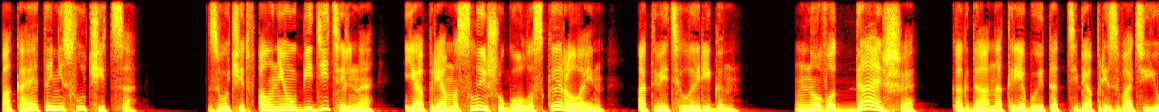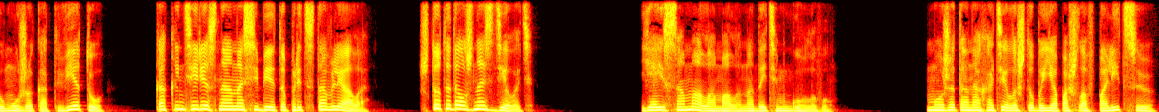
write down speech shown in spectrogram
пока это не случится. Звучит вполне убедительно. Я прямо слышу голос Кэролайн, ответила Риган. Но вот дальше, когда она требует от тебя призвать ее мужа к ответу, как интересно она себе это представляла. Что ты должна сделать? Я и сама ломала над этим голову. Может, она хотела, чтобы я пошла в полицию?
